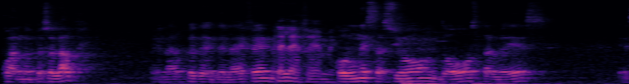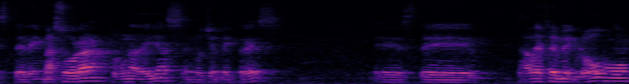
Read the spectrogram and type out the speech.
cuando empezó el auge, el auge de, de la FM. De la FM. Con una estación, dos tal vez. Este, la invasora fue una de ellas en el 83. Este, estaba FM Globo.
